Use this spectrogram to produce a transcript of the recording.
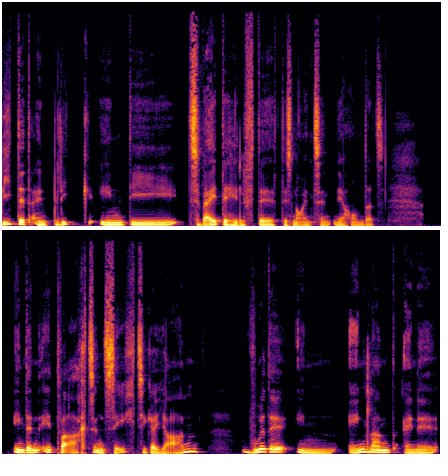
bietet ein Blick in die zweite Hälfte des 19. Jahrhunderts. In den etwa 1860er Jahren wurde in England eine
